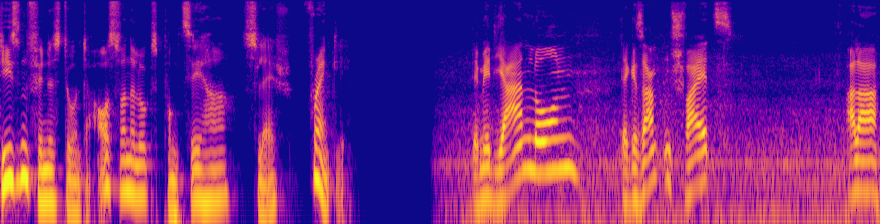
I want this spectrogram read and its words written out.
Diesen findest du unter auswanderlux.ch frankly. Der Medianlohn der gesamten Schweiz aller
